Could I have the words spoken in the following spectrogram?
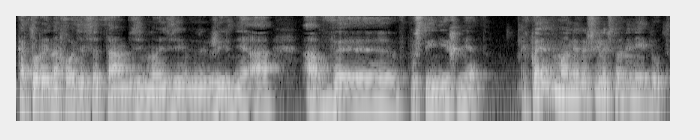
которые находятся там в земной жизни, а, а в, в пустыне их нет. И поэтому они решили, что они не идут.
